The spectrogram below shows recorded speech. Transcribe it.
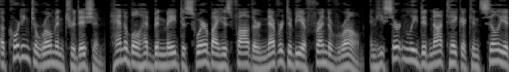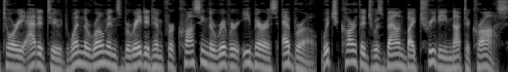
According to Roman tradition, Hannibal had been made to swear by his father never to be a friend of Rome, and he certainly did not take a conciliatory attitude when the Romans berated him for crossing the river Iberus Ebro, which Carthage was bound by treaty not to cross.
